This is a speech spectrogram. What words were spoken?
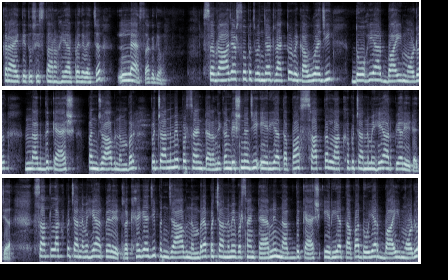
ਕਿਰਾਏ ਤੇ ਤੁਸੀਂ 17000 ਰੁਪਏ ਦੇ ਵਿੱਚ ਲੈ ਸਕਦੇ ਹੋ। ਸਵਰਾਜ 855 ਟਰੈਕਟਰ ਵਿਕਾਊ ਹੈ ਜੀ। 2022 ਮਾਡਲ ਨਗਦ ਕੈਸ਼ ਪੰਜਾਬ ਨੰਬਰ 95% ਟਰਾਂ ਦੀ ਕੰਡੀਸ਼ਨ ਹੈ ਜੀ ਏਰੀਆ ਤਪਾ 795000 ਰੁਪਿਆ ਰੇਟ ਹੈ ਜਿਹਦਾ 795000 ਰੁਪਿਆ ਰੇਟ ਰੱਖਿਆ ਗਿਆ ਜੀ। ਪੰਜਾਬ ਨੰਬਰ ਹੈ 95% ਟਾਇਰ ਨੇ ਨਗਦ cash area Tapa 2022 model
